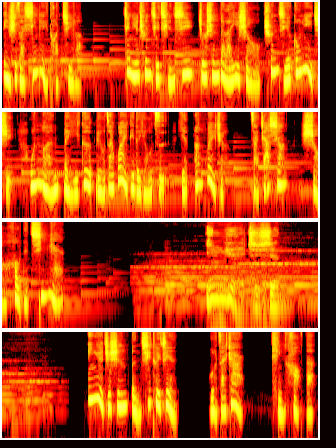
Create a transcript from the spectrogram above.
便是在心里团聚了。今年春节前夕，周深带来一首春节公益曲，温暖每一个留在外地的游子，也安慰着在家乡守候的亲人。音乐之声，音乐之声本期推荐。我在这儿，挺好的。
